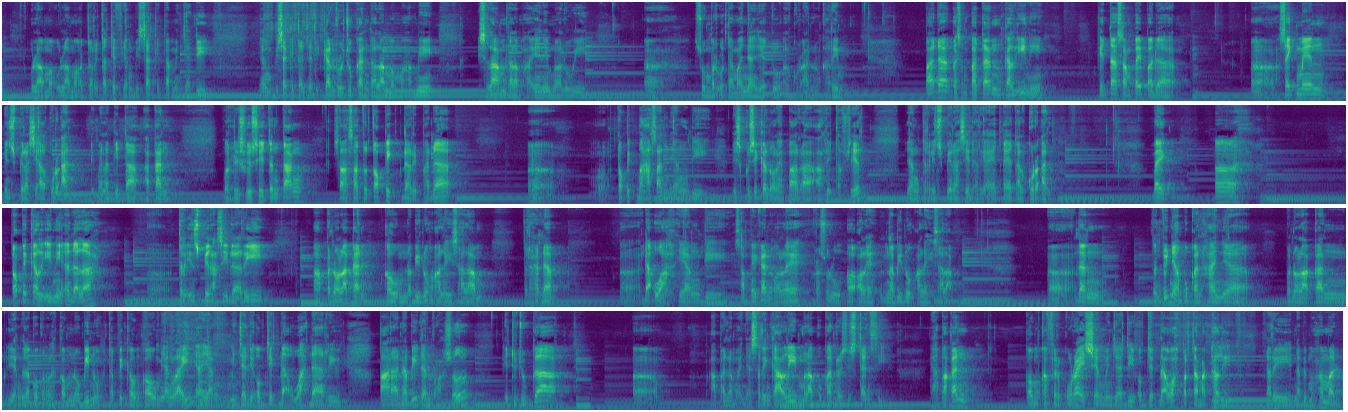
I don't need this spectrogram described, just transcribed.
ulama-ulama otoritatif yang bisa kita menjadi yang bisa kita jadikan rujukan dalam memahami Islam dalam hal ini melalui uh, sumber utamanya yaitu Al-Quranul Karim. Pada kesempatan kali ini kita sampai pada uh, segmen inspirasi Al-Quran di mana kita akan berdiskusi tentang salah satu topik daripada uh, topik bahasan yang didiskusikan oleh para ahli tafsir yang terinspirasi dari ayat-ayat Al-Quran. Baik, uh, Topik kali ini adalah uh, terinspirasi dari uh, penolakan kaum Nabi Nuh alaihissalam terhadap uh, dakwah yang disampaikan oleh uh, oleh Nabi Nuh alaihissalam. Dan tentunya bukan hanya penolakan yang dilakukan oleh kaum Nabi Nuh, tapi kaum-kaum yang lainnya yang menjadi objek dakwah dari para nabi dan rasul itu juga apa namanya sering kali melakukan resistensi. Ya bahkan kaum kafir Quraisy yang menjadi objek dakwah pertama kali dari Nabi Muhammad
